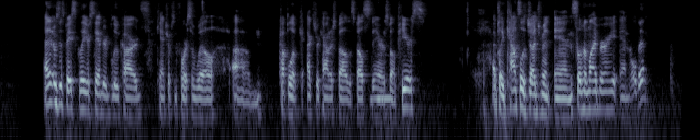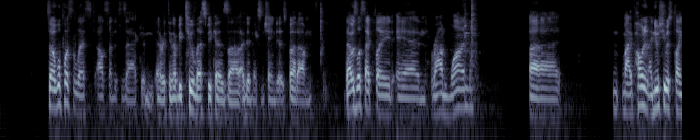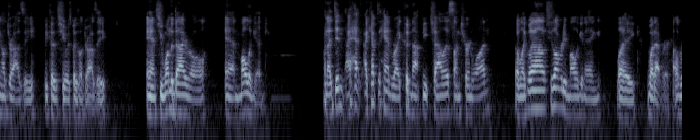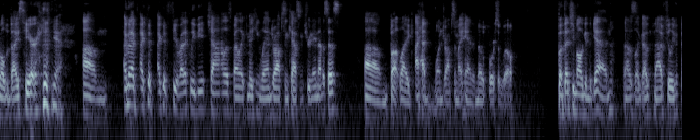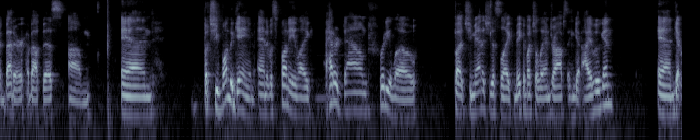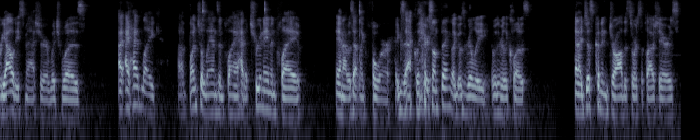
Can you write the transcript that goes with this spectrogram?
And it was just basically your standard blue cards, cantrips and force of will, um, couple of extra counter spells, a spell snare, and a spell pierce. I played Council's Judgment and Sylvan Library and rolled it. So we'll post the list. I'll send it to Zach and, and everything. There'll be two lists because uh, I did make some changes. But um, that was the list I played, and round one, uh, my opponent, I knew she was playing Eldrazi because she always plays Eldrazi, and she won the die roll and mulliganed. And I didn't. I had. I kept a hand where I could not beat Chalice on turn one. I'm like, well, she's already mulliganing. Like, whatever. I'll roll the dice here. Yeah. Um, I mean, I, I could I could theoretically beat Chalice by like making land drops and casting True Name Nemesis, um, but like I had one drops in my hand and no force of will. But then she mulliganed again, and I was like, oh, now I feel even better about this. Um, and but she won the game, and it was funny. Like I had her down pretty low, but she managed to just like make a bunch of land drops and get Eye of Ugin and get Reality Smasher, which was I, I had like a bunch of lands in play. I had a true name in play, and I was at like four exactly or something. Like it was really it was really close, and I just couldn't draw the source of Plowshares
